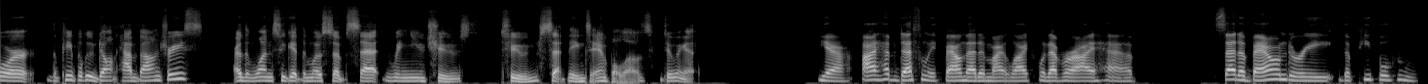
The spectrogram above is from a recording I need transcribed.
or the people who don't have boundaries are the ones who get the most upset when you choose to set the example of doing it. Yeah, I have definitely found that in my life whenever I have set a boundary, the people who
